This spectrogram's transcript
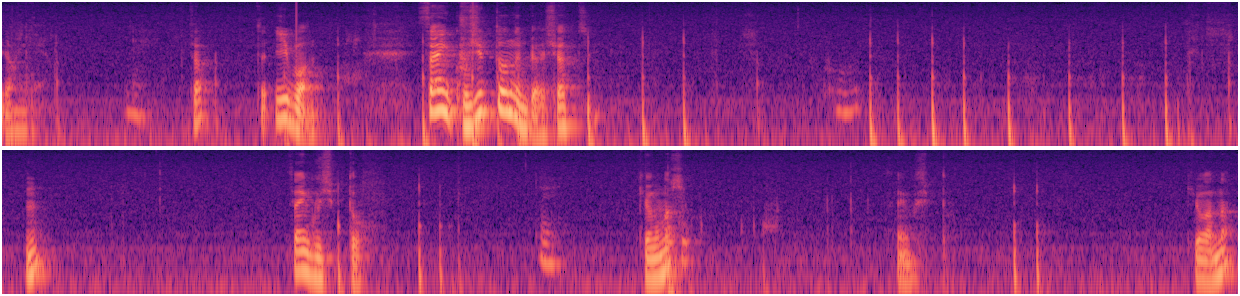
0이에요. 네. 그죠? 자, 2번. 사인 90도는 몇이었지? 구. 사인 90도. 네. 기억나? 90. 사인 90도. 기억 안 나?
